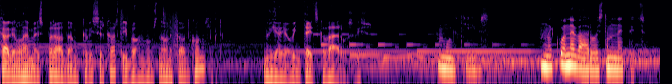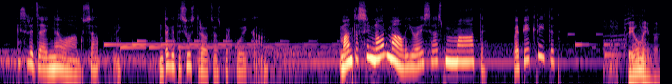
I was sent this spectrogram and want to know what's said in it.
kā gan lai mēs parādām, ka viss ir kārtībā un mums nav nekādu konfliktu? Nu, ja jau viņi teica, ka vēros visu. Muļķības. Neko nevēroju, tam neticu. Es redzēju nelāgu sapni, un tagad es uztraucos par puikām. Man tas ir normāli, jo es esmu māte. Vai piekrītat? Pilnībā.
